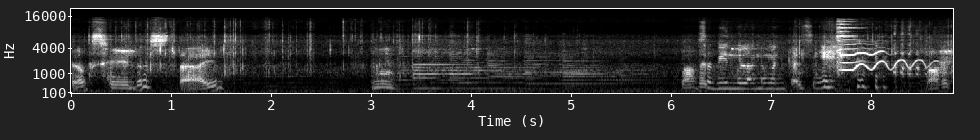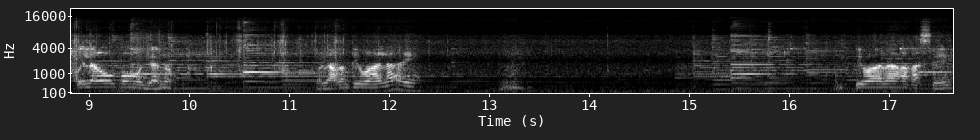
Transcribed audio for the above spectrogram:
Pero selos tayo. Hmm. Bakit? Sabihin mo lang naman kasi. Bakit kailangan mo pa mag ano? Wala kang tiwala eh. Hmm. Magtiwala ka kasi.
